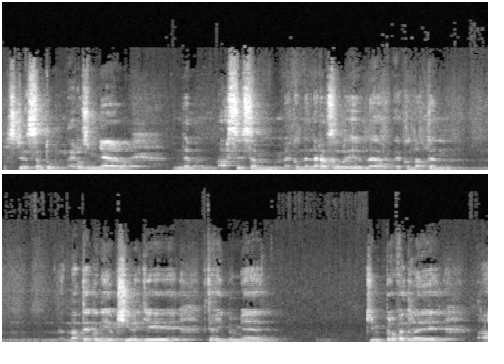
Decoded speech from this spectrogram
prostě jsem to nerozuměl, ne, asi jsem jako nenarazil i na, jako na ten na ty jako nejlepší lidi, kteří by mě tím provedli. A,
